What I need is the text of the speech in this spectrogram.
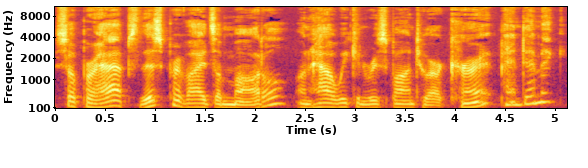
So perhaps this provides a model on how we can respond to our current pandemic?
